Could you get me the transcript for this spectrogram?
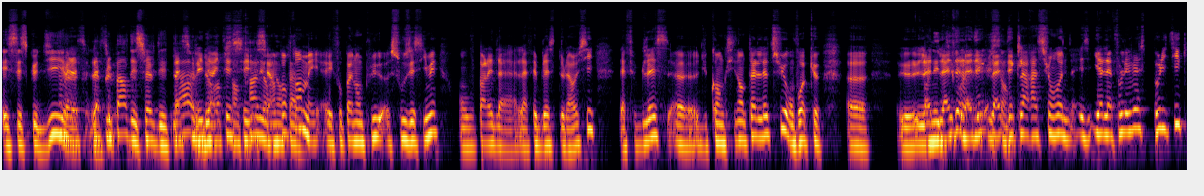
Et c'est ce que dit euh, la, plupart des chefs d'État. La solidarité, c'est important, mais il ne faut pas non plus sous-estimer. On vous parlait de la, la, faiblesse de la Russie, la faiblesse euh, du camp occidental là-dessus. On voit que euh, la, la, déclaration, il y a la faiblesse politique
